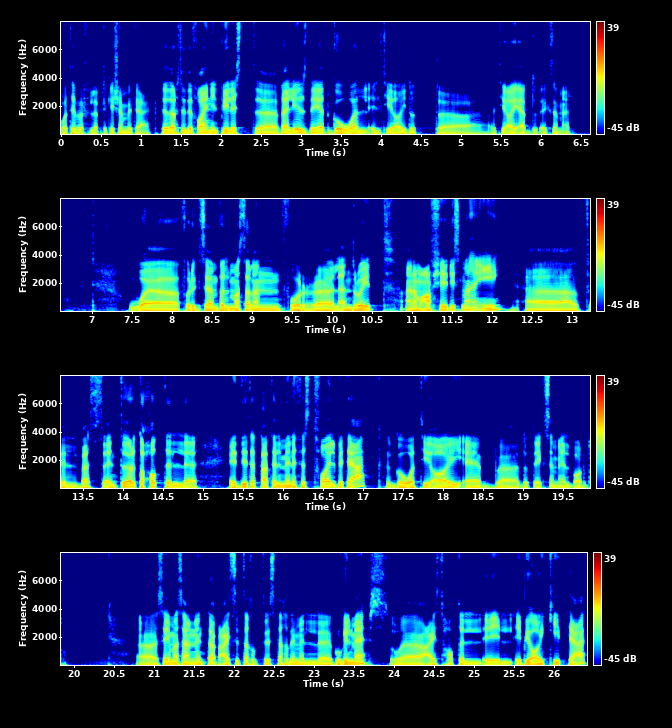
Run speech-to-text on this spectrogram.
whatever في ال application بتاعك. تقدر ت define ال plist values ديت جوه التي اي دوت تي اي اب دوت إكس ام ال وفور اكزامبل مثلا for ال Android أنا ما أعرفش هي دي اسمها إيه آه في ال بس انت تقدر تحط ال data بتاعت ال manifest file بتاعك جوه تي اي اب دوت إكس ام ال برضه زي مثلا إن أنت عايز تستخدم ال Google Maps وعايز تحط ال API key بتاعك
